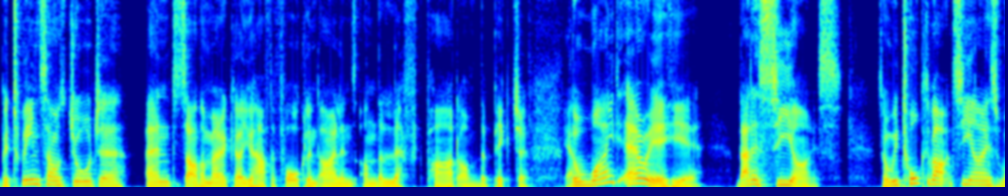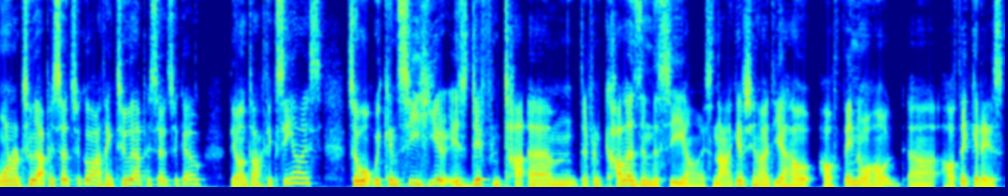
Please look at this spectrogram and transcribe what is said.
between South Georgia and South America, you have the Falkland Islands on the left part of the picture. Yeah. The white area here, that is sea ice. So we talked about sea ice one or two episodes ago, I think two episodes ago, the Antarctic sea ice. So what we can see here is different um, different colors in the sea ice, and that gives you an idea how, how thin or how uh, how thick it is.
